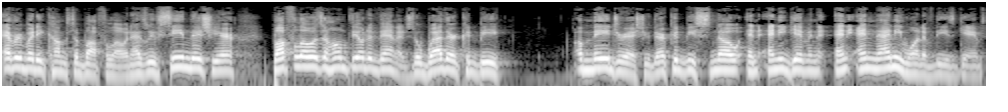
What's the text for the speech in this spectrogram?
everybody comes to Buffalo. And as we've seen this year, Buffalo is a home field advantage. The weather could be a major issue. There could be snow in any given in, in any one of these games.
